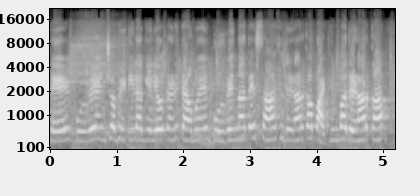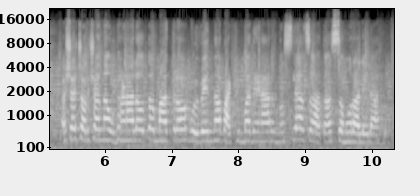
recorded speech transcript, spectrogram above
हे गुळवे यांच्या भेटीला गेले होते आणि त्यामुळे गुळवेंना ते साथ देणार का पाठिंबा देणार का अशा चर्चांना उधाण आलं होतं. मात्र गुळवेंना पाठिंबा देणार नसल्याचं आता समोर आलेलं आहे.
